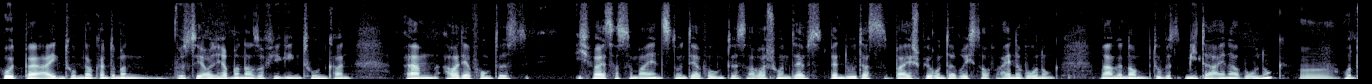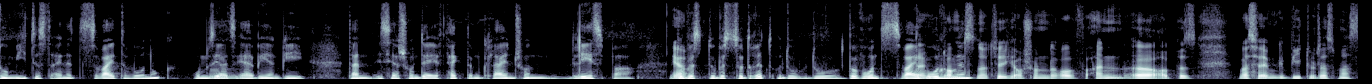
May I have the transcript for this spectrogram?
Gut, bei Eigentum, da könnte man, wüsste ich auch nicht, ob man da so viel gegen tun kann. Ähm, aber der Punkt ist, ich weiß, was du meinst und der Punkt ist aber schon, selbst wenn du das Beispiel runterbrichst auf eine Wohnung, mal angenommen, du bist Mieter einer Wohnung Mhm. und du mietest eine zweite Wohnung, um sie Mhm. als Airbnb, dann ist ja schon der Effekt im Kleinen schon lesbar. Ja. Du, bist, du bist zu dritt und du, du bewohnst zwei Dann kommt Wohnungen. es natürlich auch schon darauf an, äh, ob es, was für im Gebiet du das machst.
